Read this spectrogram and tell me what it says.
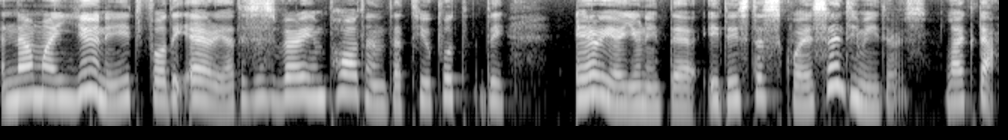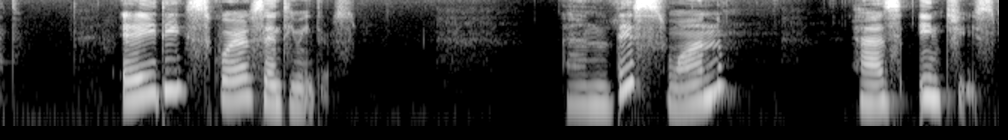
And now my unit for the area, this is very important that you put the area unit there. It is the square centimeters, like that. 80 square centimeters. And this one has inches,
